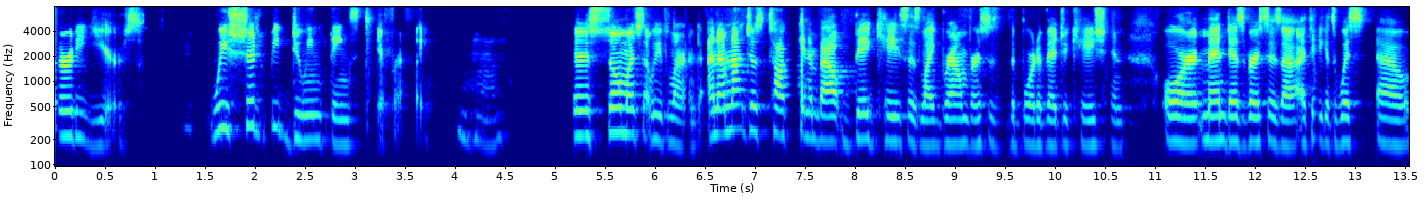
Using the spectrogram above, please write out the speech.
30 years, we should be doing things differently. Mhm. There's so much that we've learned. And I'm not just talking about big cases like Brown versus the Board of Education or Mendez versus, uh, I think it's West, uh,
